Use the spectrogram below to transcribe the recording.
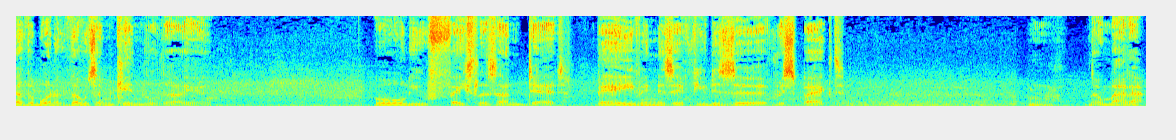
Another one of those unkindled, are you? All you faceless undead, behaving as if you deserve respect. Hmm, no matter.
